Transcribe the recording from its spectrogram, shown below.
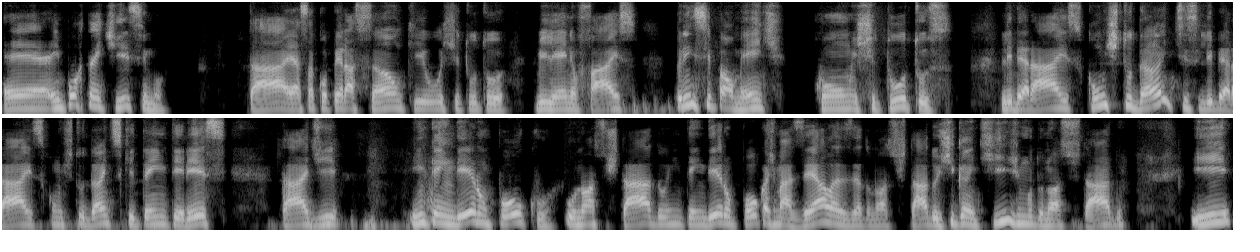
É importantíssimo tá? essa cooperação que o Instituto Milênio faz, principalmente com institutos liberais, com estudantes liberais, com estudantes que têm interesse tá, de entender um pouco o nosso Estado, entender um pouco as mazelas é, do nosso Estado, o gigantismo do nosso Estado e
